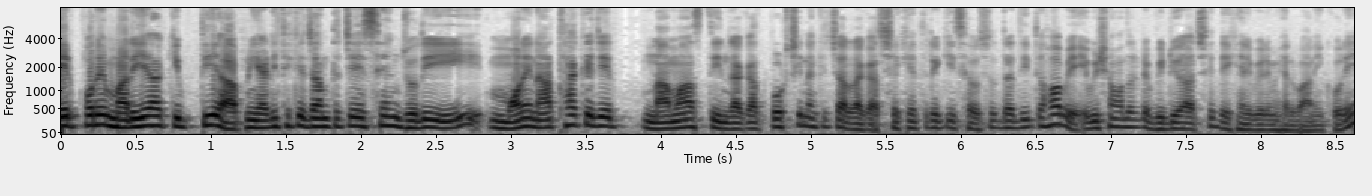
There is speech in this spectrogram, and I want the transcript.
এরপরে মারিয়া কিপ্তিয়া আপনি আড়ি থেকে জানতে চেয়েছেন, যদি মনে না থাকে যে নামাজ তিন রাকাত পড়ছি নাকি চার রাকাত, সেক্ষেত্রে কি সেওসিদ্ধা দিতে হবে? এ বিষয়ে আমাদের একটা ভিডিও আছে, দেখে নেবেন মেহরবানি করে।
